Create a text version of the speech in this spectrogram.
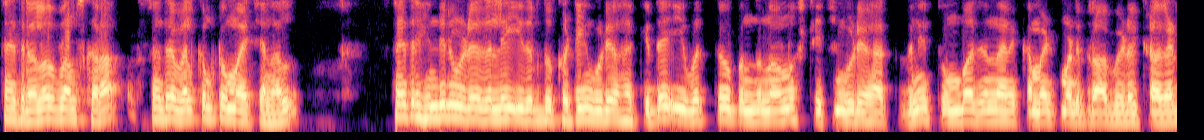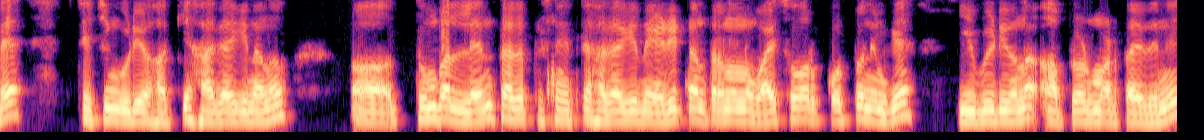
ಸ್ನೇಹಿತರೆ, ಎಲ್ಲರಿಗೂ ನಮಸ್ಕಾರ. ಸ್ನೇಹಿತರೆ ವೆಲ್ಕಮ್ ಟು ಮೈ ಚಾನಲ್ ಸ್ನೇಹಿತರೆ, ಹಿಂದಿನ ವಿಡಿಯೋದಲ್ಲಿ ಇದ್ರದ್ದು ಕಟಿಂಗ್ ವಿಡಿಯೋ ಹಾಕಿದ್ದೆ. ಇವತ್ತು ಬಂದು ನಾನು ಸ್ಟಿಚಿಂಗ್ ವಿಡಿಯೋ ಹಾಕ್ತಿದ್ದೀನಿ. ತುಂಬಾ ಜನ ನನಗೆ ಕಮೆಂಟ್ ಮಾಡಿದ್ರು ಆ ವಿಡಿಯೋ ಕೆಳಗಡೆ. ಸ್ಟಿಚಿಂಗ್ ವಿಡಿಯೋ ಹಾಕಿ. ಹಾಗಾಗಿ ನಾನು ತುಂಬ ಲೆಂತ್ ಆಗುತ್ತೆ ಸ್ನೇಹಿತರೆ. ಹಾಗಾಗಿ ಎಡಿಟ್ ನಂತರ ನಾನು ವಾಯ್ಸ್ ಓವರ್ ಕೊಟ್ಟು ನಿಮಗೆ ಈ ವಿಡಿಯೋನ ಅಪ್ಲೋಡ್ ಮಾಡ್ತಾ ಇದ್ದೀನಿ.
